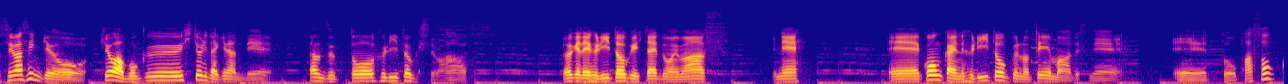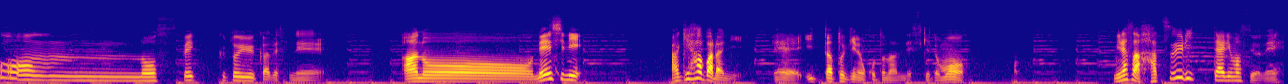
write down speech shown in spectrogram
すいませんけど、今日は僕一人だけなんで、多分ずっとフリートークしてます。というわけでフリートークいきたいと思います。でね、えー、今回のフリートークのテーマはですね、えーっと、パソコンのスペックというかですね、あのー年始に、秋葉原に、えー行った時のことなんですけども、皆さん初売りってありますよね？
